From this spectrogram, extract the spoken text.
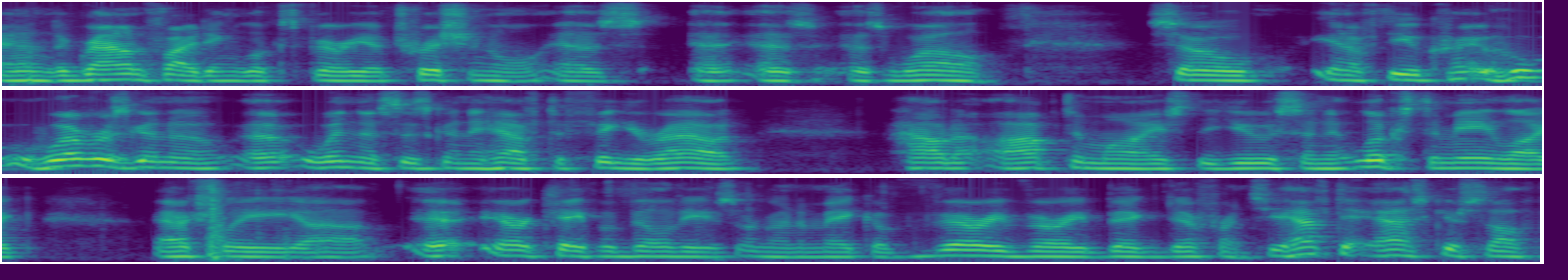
And the ground fighting looks very attritional as as as well. So you know, if the Ukraine, who, whoever's going to uh, win this is going to have to figure out how to optimize the use. And it looks to me like actually uh, air capabilities are going to make a very very big difference. You have to ask yourself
